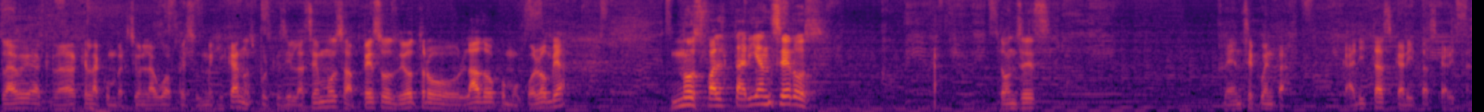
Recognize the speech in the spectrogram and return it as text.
Clave aclarar que la conversión la hago a pesos mexicanos, porque si la hacemos a pesos de otro lado, como Colombia, nos faltarían ceros. Entonces, dense cuenta. Caritas, caritas, caritas.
